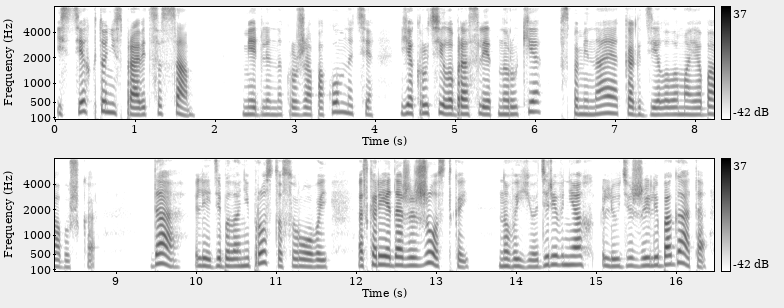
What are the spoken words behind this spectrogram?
из тех, кто не справится сам. Медленно кружа по комнате, я крутила браслет на руке, вспоминая, как делала моя бабушка. Да, леди была не просто суровой, а скорее даже жесткой, но в ее деревнях люди жили богато –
